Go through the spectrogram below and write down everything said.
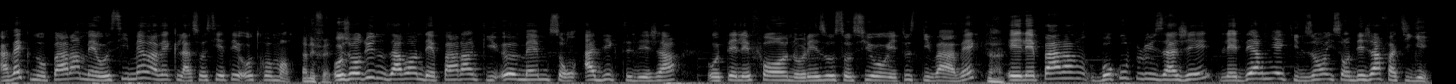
avec nos parents, mais aussi même avec la société autrement. En effet. Aujourd'hui, nous avons des parents qui eux-mêmes sont addicts déjà au téléphone, aux réseaux sociaux et tout ce qui va avec. Ouais. Et les parents beaucoup plus âgés, les derniers qu'ils ont, ils sont déjà fatigués.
